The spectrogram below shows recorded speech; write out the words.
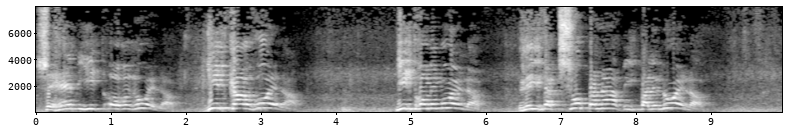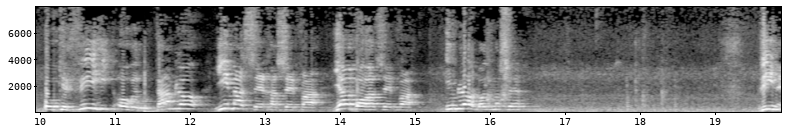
שהם יתעוררו אליו, יתקרבו אליו, יתרוממו אליו, ויבקשו פניו ויתפללו אליו. וכפי התעוררותם לו, יימשך השפע, יבוא השפע, אם לא, לא יימשך. והנה,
